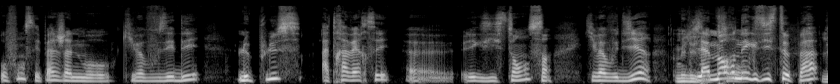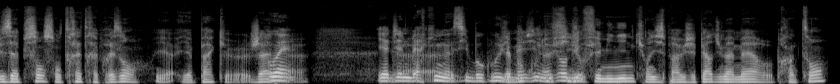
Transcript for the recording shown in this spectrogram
au fond, c'est pas Jeanne Moreau qui va vous aider le plus à traverser euh, l'existence, qui va vous dire Mais la mort n'existe pas. Les absents sont très très présents. Il n'y a, il y a pas que Jeanne. Ouais. euh, Il y a Jane Birkin aussi beaucoup, Il y a beaucoup j'imagine de figures féminines qui ont disparu. J'ai perdu ma mère au printemps.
